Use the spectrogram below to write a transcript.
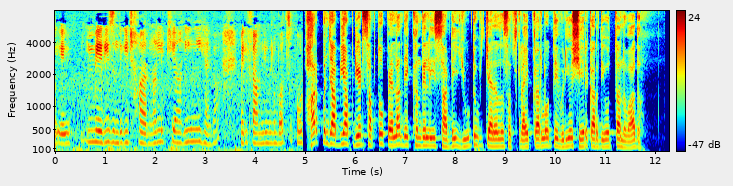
ਮੇਰੀ ਜ਼ਿੰਦਗੀ 'ਚ ਹਾਰਨਾ ਲਿਖਿਆ ਹੀ ਨਹੀਂ ਹੈਗਾ। ਮੇਰੀ ਫੈਮਿਲੀ ਮੈਨੂੰ ਬਹੁਤ ਸਪੋਰਟ ਹਰ ਪੰਜਾਬੀ ਅਪਡੇਟ ਸਭ ਤੋਂ ਪਹਿਲਾਂ ਦੇਖਣ ਦੇ ਲਈ ਸਾਡੇ YouTube ਚੈਨਲ ਨੂੰ ਸਬਸਕ੍ਰਾਈਬ ਕਰ ਲਓ ਤੇ ਵੀਡੀਓ ਸ਼ੇਅਰ ਕਰ ਦਿਓ। ਧੰਨਵਾਦ।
